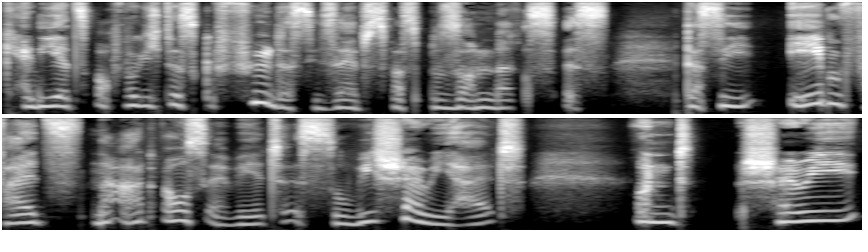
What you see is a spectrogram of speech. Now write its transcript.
Kelly jetzt auch wirklich das Gefühl, dass sie selbst was Besonderes ist. Dass sie ebenfalls eine Art Auserwählte ist, so wie Sherry halt. Und Sherry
